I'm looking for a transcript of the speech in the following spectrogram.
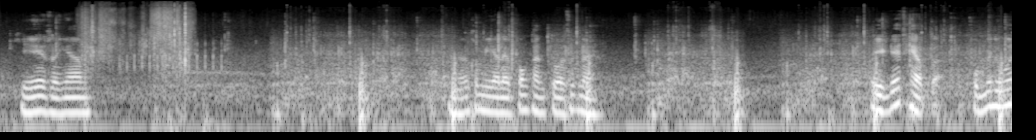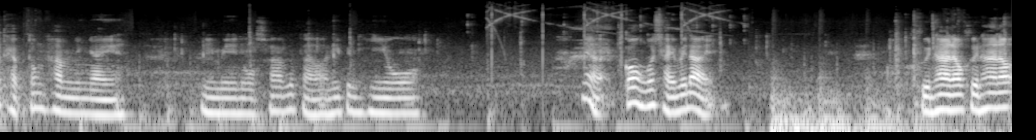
โอเค สวยงาม แล้วก็มีอะไรป้องกันตัวสักหน่อยอยากได้แท็บอะผมไม่รู้ว่าแท็บต้องทำยังไง มีเมนูคราบหรือเปล่า อันนี้เป็นฮิลเนี่ยกล้องก็ใช้ไม่ได้ คืนห้าแล้วคืนห้าแล้ว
